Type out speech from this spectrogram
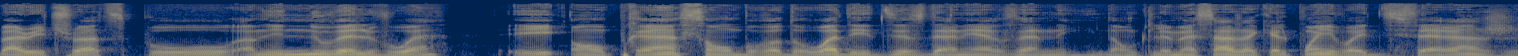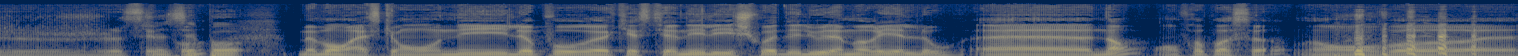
Barry Trotz, pour amener une nouvelle voix et on prend son bras droit des dix dernières années. Donc le message à quel point il va être différent, je ne sais, pas. sais, pas. Mais bon, est-ce qu'on est là pour questionner les choix de Lou Lamoriello? Euh, non, on fera pas ça. On va. Euh,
